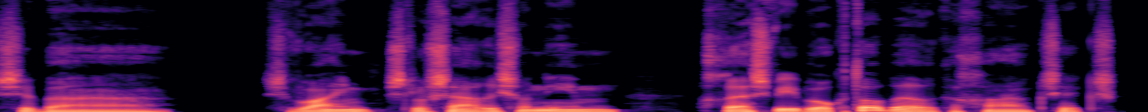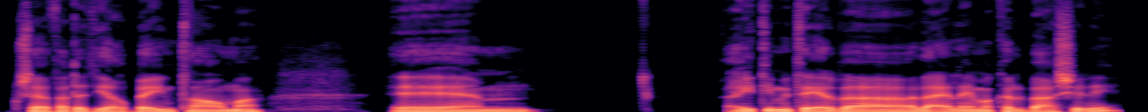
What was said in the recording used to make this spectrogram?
שבשבועיים שלושה הראשונים אחרי השביעי באוקטובר ככה כש, כשעבדתי הרבה עם טראומה הייתי מטייל בלילה עם הכלבה שלי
